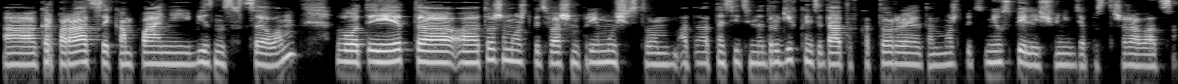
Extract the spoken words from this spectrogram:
а, корпорации, компании, бизнес в целом. Вот, и это а, тоже может быть вашим преимуществом относительно других кандидатов, которые, там, может быть, не успели еще нигде постажироваться.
